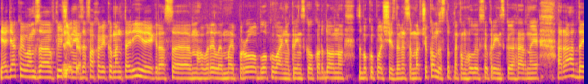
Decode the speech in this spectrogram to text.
Я дякую вам за включення Дякую. і за фахові коментарі. Якраз е, говорили ми про блокування українського кордону з боку Польщі з Денисом Марчуком, заступником голови Всеукраїнської аграрної ради.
